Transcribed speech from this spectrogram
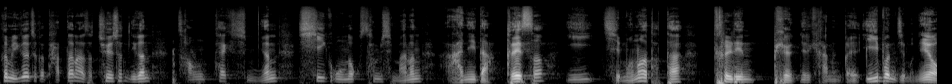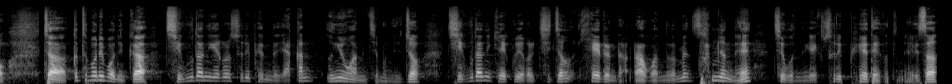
그럼 이것저것 다 떠나서 최소한 이건 정택 10년 시공록 30만은 아니다. 그래서 이 지문은 어떻다? 틀린 표현 이렇게 가는 거예요. 2번 지문이요. 자 보니 보니까 지구 단위 계획을 수립했는데 약간 응용하는 지문이죠. 지구 단위 계획 구역을 지정해야 된다라고 한다면 3년 내에 지구 단위 계획 수립해야 되거든요. 그래서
